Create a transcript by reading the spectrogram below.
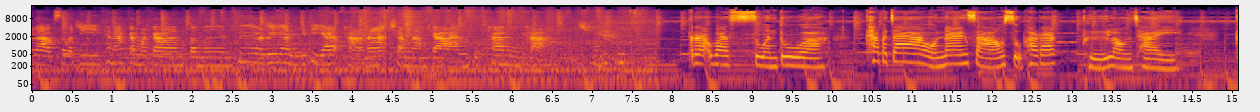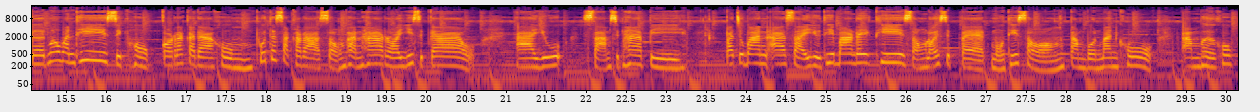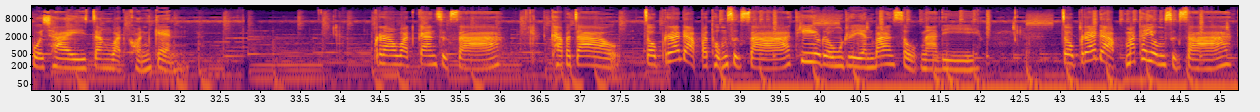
กราบสวัสดีคณะกรรมการประเมินเพื่อเลื่อนวิทยาฐานะชำนาญการทุกท่านค่ะ ประวัติส่วนตัว ข้าพเจ้านางสาวสุภรักษ์ผือลองชัย เกิดเมื่อวันที่ 16 กรกฎาคม พุทธศักราช 2529 อายุ 35 ปี ปัจจุบันอาศัยอยู่ที่บ้านเลขที่ 218 หมู่ที่ 2 ตำบลบ้านโคก อำเภอโคกโพชัย จังหวัดขอนแก่น ประวัติการศึกษา ข้าพเจ้า จบระดับประถมศึกษาที่โรงเรียนบ้านโศกนาดี จบระดับมัธยมศึกษา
